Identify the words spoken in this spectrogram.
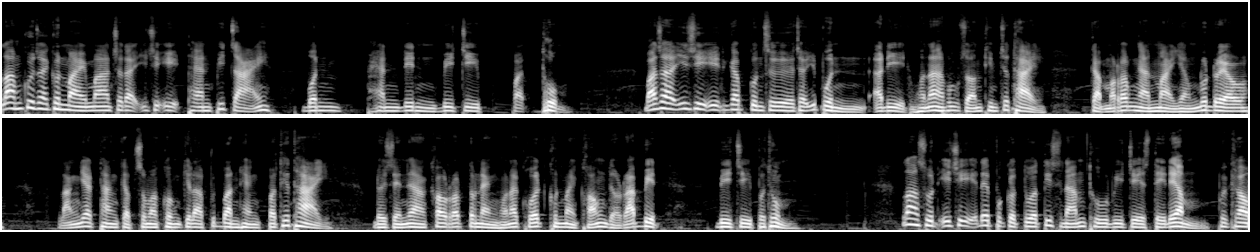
ล่ามคู่ใจคนใหม่มาชดาอิชิอิแทนพี่จ่ายบนแผ่นดินบีจีปทุม บาซาอิชิอิกับกุนซือชาวญี่ปุ่นอดีต หัวหน้าผู้สอนทีมชาติไทย กลับมารับงานใหม่อย่างรวดเร็ว หลังแยกทางกับสมาคมกีฬาฟุตบอลแห่งประเทศไทย โดยเซ็นสัญญาเข้ารับตำแหน่งหัวหน้าโค้ชคนใหม่ของเดอะรับบิดบีจีปทุม ล่าสุดอิชิได้ปรากฏตัวที่สนาม 2BJ Stadium เพื่อเข้า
